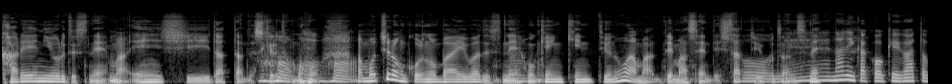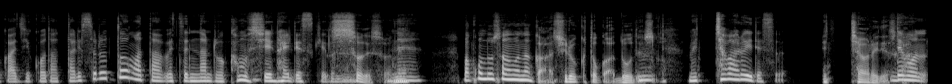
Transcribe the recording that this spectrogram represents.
加齢によるですね、まあ遠視だったんですけれども、まあ、もちろんこの場合はですね、うん保険金っていうのはまあ出ませんでしたということなんですね。そう何かこう怪我とか事故だったりするとまた別になるのかもしれないですけども。そうですよねまあ、近藤さんはなんか視力とかどうですか、めっちゃ悪いです。めっちゃ悪いですか？でも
